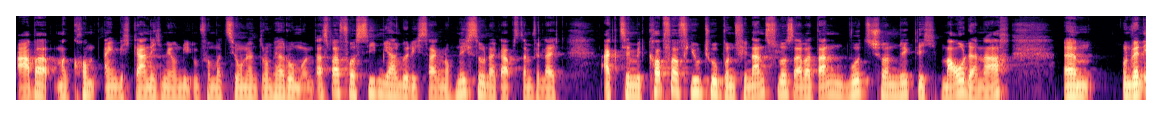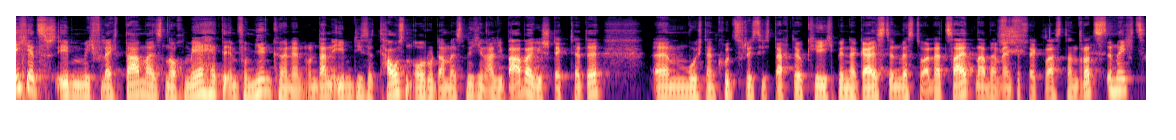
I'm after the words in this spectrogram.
aber man kommt eigentlich gar nicht mehr um die Informationen drumherum. Und das war vor sieben Jahren, würde ich sagen, noch nicht so. Da gab es dann vielleicht Aktien mit Kopf auf YouTube und Finanzfluss, aber dann wurde es schon wirklich mau danach. Ähm, und wenn ich jetzt eben mich vielleicht damals noch mehr hätte informieren können und dann eben diese 1000 Euro damals nicht in Alibaba gesteckt hätte, ähm, wo ich dann kurzfristig dachte, okay, ich bin der geilste Investor aller Zeiten, aber im Endeffekt war es dann trotzdem nichts,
